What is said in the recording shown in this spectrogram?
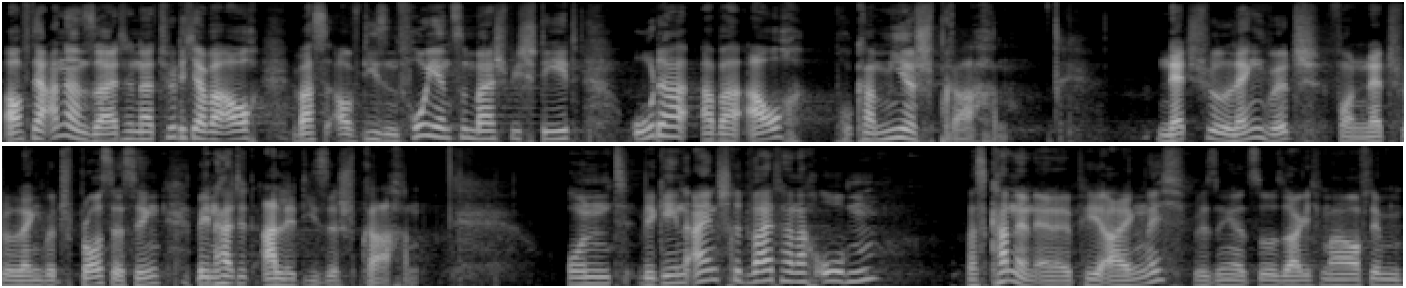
auf der anderen Seite natürlich aber auch, was auf diesen Folien zum Beispiel steht oder aber auch Programmiersprachen. Natural Language von Natural Language Processing beinhaltet alle diese Sprachen. Und wir gehen einen Schritt weiter nach oben was kann denn NLP eigentlich? Wir sind jetzt so, sage ich mal, auf dem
